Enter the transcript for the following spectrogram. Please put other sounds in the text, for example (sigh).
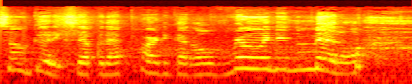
so good, except for that part that got all ruined in the middle. (laughs)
